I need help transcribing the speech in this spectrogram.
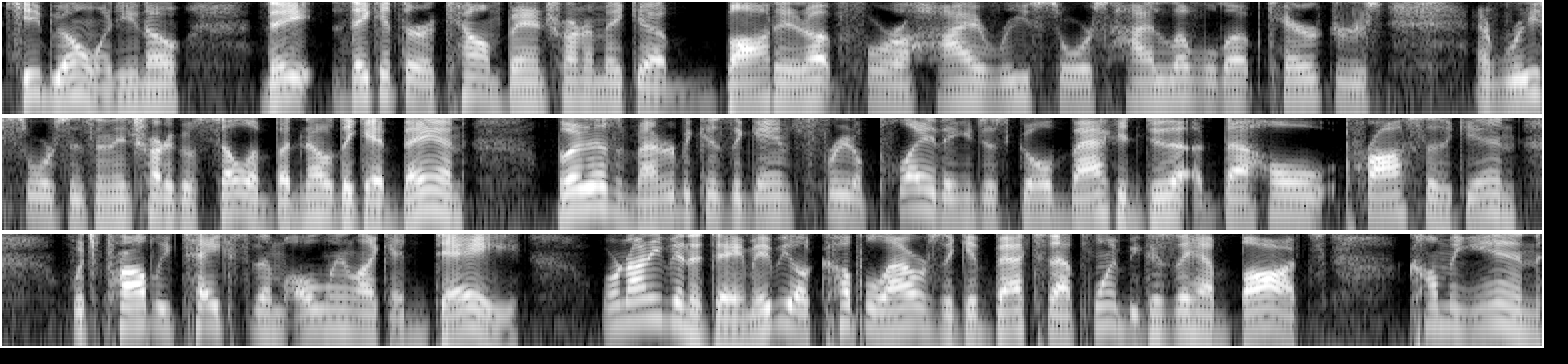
keep going. You know, they they get their account banned trying to make a bot it up for a high resource, high leveled up characters and resources, and they try to go sell it, but no, they get banned. But it doesn't matter because the game's free to play. They can just go back and do that that whole process again, which probably takes them only like a day, or not even a day, maybe a couple hours to get back to that point because they have bots coming in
